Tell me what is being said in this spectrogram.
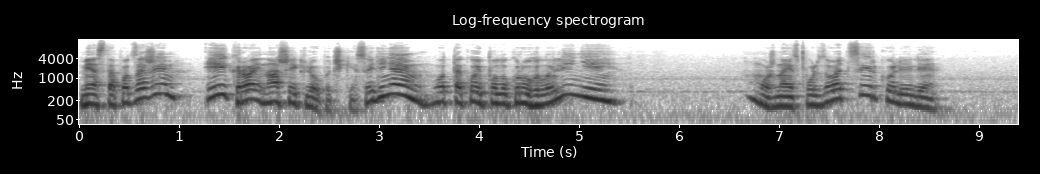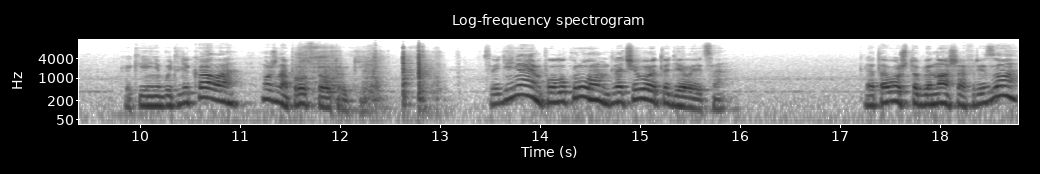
места под зажим и край нашей клепочки. Соединяем вот такой полукруглой линией. Можно использовать циркуль или какие-нибудь лекала. Можно просто от руки. Соединяем полукругом. Для чего это делается? Для того, чтобы наша фреза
